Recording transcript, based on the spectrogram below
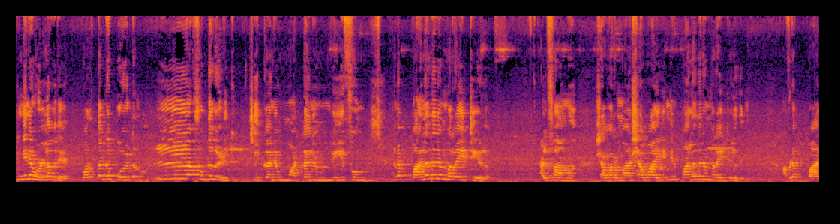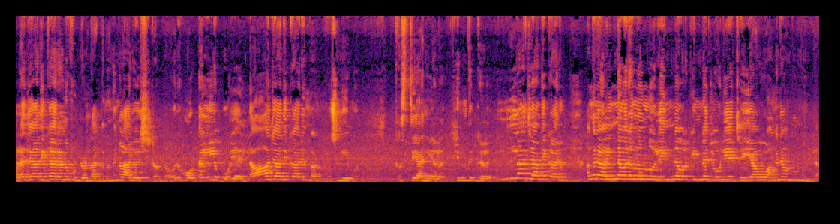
ഇങ്ങനെ ഉള്ളവർ പുറത്തൊക്കെ പോയിട്ട് നല്ല ഫുഡ് കഴിക്കും. ചിക്കനും മട്ടനും ബീഫും അങ്ങനെ പലതരം വെറൈറ്റികൾ അൽഫാം ഷവർമ ഷവായി ഇങ്ങനെ പലതരം വെറൈറ്റികൾ തിന്നും. അവിടെ പല ജാതിക്കാരാണ് ഫുഡ് ഉണ്ടാക്കുന്നത്. നിങ്ങൾ ആലോചിച്ചിട്ടുണ്ടോ? ഒരു ഹോട്ടലിൽ പോയ എല്ലാ ജാതിക്കാരും കാണും. മുസ്ലിം ക്രിസ്ത്യാനികൾ ഹിന്ദുക്കൾ എല്ലാ ജാതിക്കാരും. അങ്ങനെ ഇന്നവരൊന്നൊന്നുമില്ല. ഇന്നവർക്ക് ഇന്ന ജോലിയെ ചെയ്യാവൂ അങ്ങനെ ഒന്നൊന്നുമില്ല.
